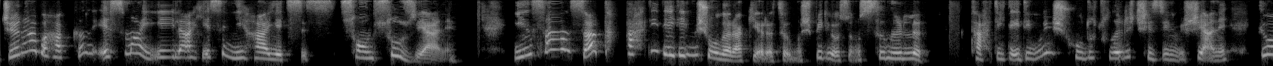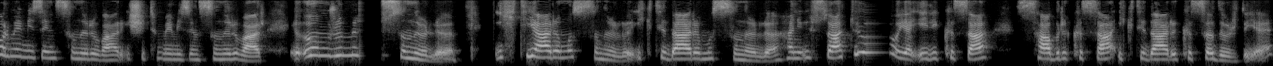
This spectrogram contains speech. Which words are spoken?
Cenab-ı Hakk'ın esma-i ilahiyesi nihayetsiz, sonsuz yani. İnsansa tahdit edilmiş olarak yaratılmış biliyorsunuz sınırlı tahdit edilmiş, hudutları çizilmiş. Yani görmemizin sınırı var, işitmemizin sınırı var. E, ömrümüz sınırlı, ihtiyarımız sınırlı, iktidarımız sınırlı. Hani Üstad diyor ya eli kısa, sabrı kısa, iktidarı kısadır diye.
